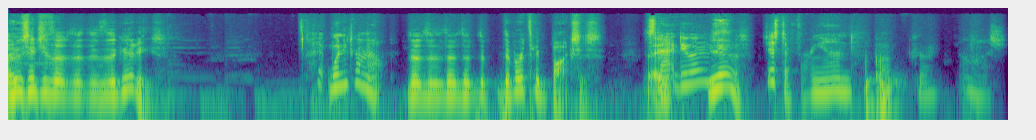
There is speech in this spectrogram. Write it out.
So who sent you the, the, the, goodies? What are you talking about? The, the, the, the, the, birthday boxes. Snack duos? Yes. Just a friend. Okay. Gosh.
